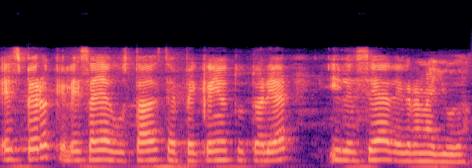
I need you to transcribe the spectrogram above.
Espero que les haya gustado este pequeño tutorial y les sea de gran ayuda.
